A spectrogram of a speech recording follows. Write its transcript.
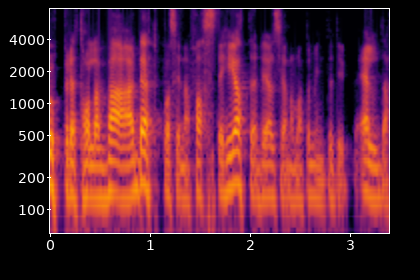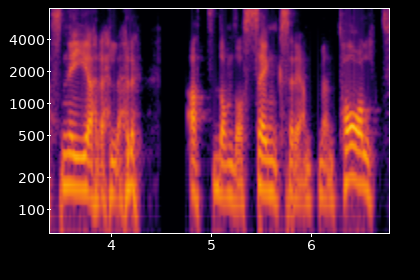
upprätthålla värdet på sina fastigheter. Dels genom att de inte typ eldas ner eller att de då sänks rent mentalt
